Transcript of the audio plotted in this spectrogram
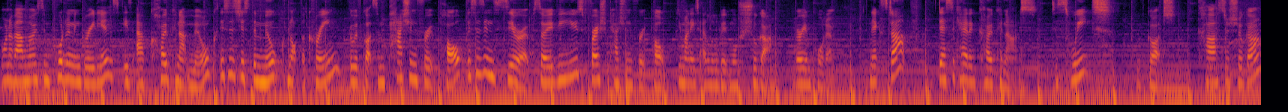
One of our most important ingredients is our coconut milk. This is just the milk, not the cream. We've got some passion fruit pulp. This is in syrup, so if you use fresh passion fruit pulp, you might need to add a little bit more sugar. Very important. Next up, desiccated coconut. To sweet, we've got caster sugar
